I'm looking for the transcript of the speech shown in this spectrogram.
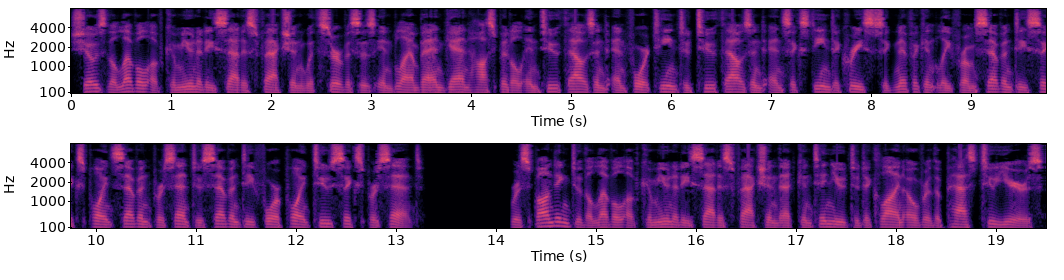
shows the level of community satisfaction with services in Blambangan Hospital in 2014 to 2016 decreased significantly from 76.7% to 74.26%. Responding to the level of community satisfaction that continued to decline over the past two years,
